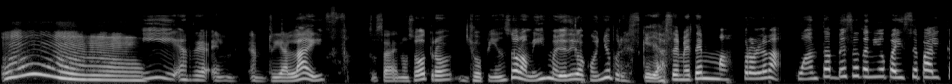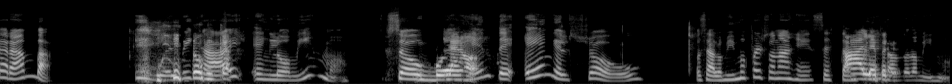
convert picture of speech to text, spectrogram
Mm. Y en, en, real life, tú sabes, nosotros, yo pienso lo mismo, yo digo, coño, pero es que ella se mete en más problemas. ¿Cuántas veces ha tenido irse para el caramba? Y vuelve y cae en lo mismo. So, la gente en el show o sea, los mismos personajes se están ah, lo mismo.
